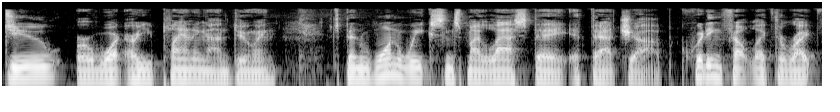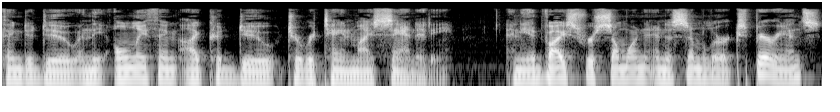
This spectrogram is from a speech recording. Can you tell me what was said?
do or what are you planning on doing? It's been one week since my last day at that job. Quitting felt like the right thing to do and the only thing I could do to retain my sanity. Any advice for someone in a similar experience?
